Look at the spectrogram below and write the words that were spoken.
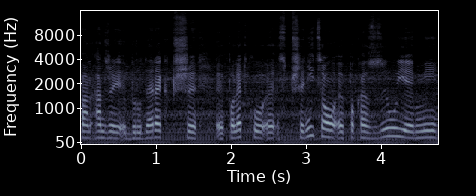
Pan Andrzej Bruderek przy e, poletku e, z pszenicą e, pokazuje mi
